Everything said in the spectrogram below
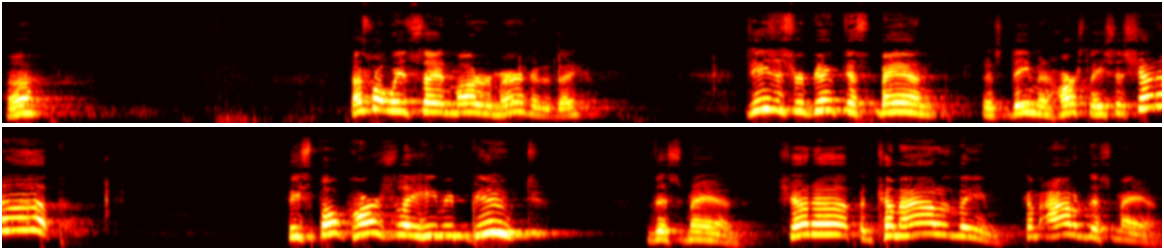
Huh? That's what we'd say in modern America today. Jesus rebuked this man, this demon, harshly. He said, Shut up! He spoke harshly. He rebuked this man. Shut up and come out of him. Come out of this man.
